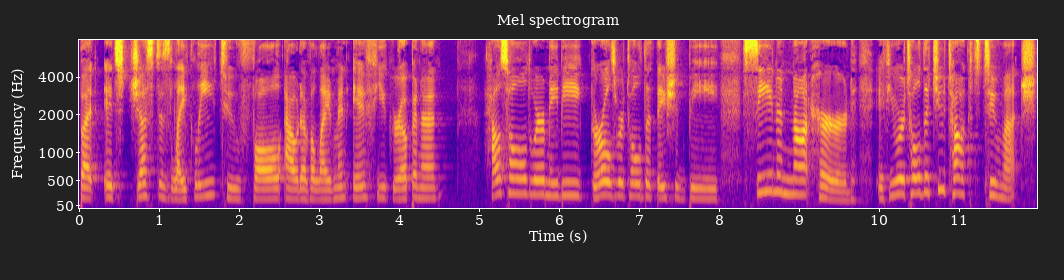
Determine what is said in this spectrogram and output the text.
but it's just as likely to fall out of alignment if you grew up in a household where maybe girls were told that they should be seen and not heard, if you were told that you talked too much,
